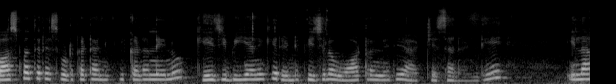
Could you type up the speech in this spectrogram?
బాస్మతి రైస్ ఉడకటానికి ఇక్కడ నేను కేజీ బియ్యానికి రెండు కేజీల వాటర్ అనేది యాడ్ చేశానండి. ఇలా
